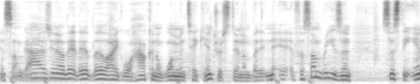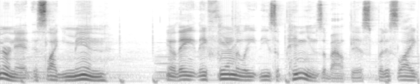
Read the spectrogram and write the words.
And some guys, you know, they're, they're, they're like, well, how can a woman take interest in them? But it, it, for some reason, since the internet, it's like men you know they they formulate these opinions about this but it's like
